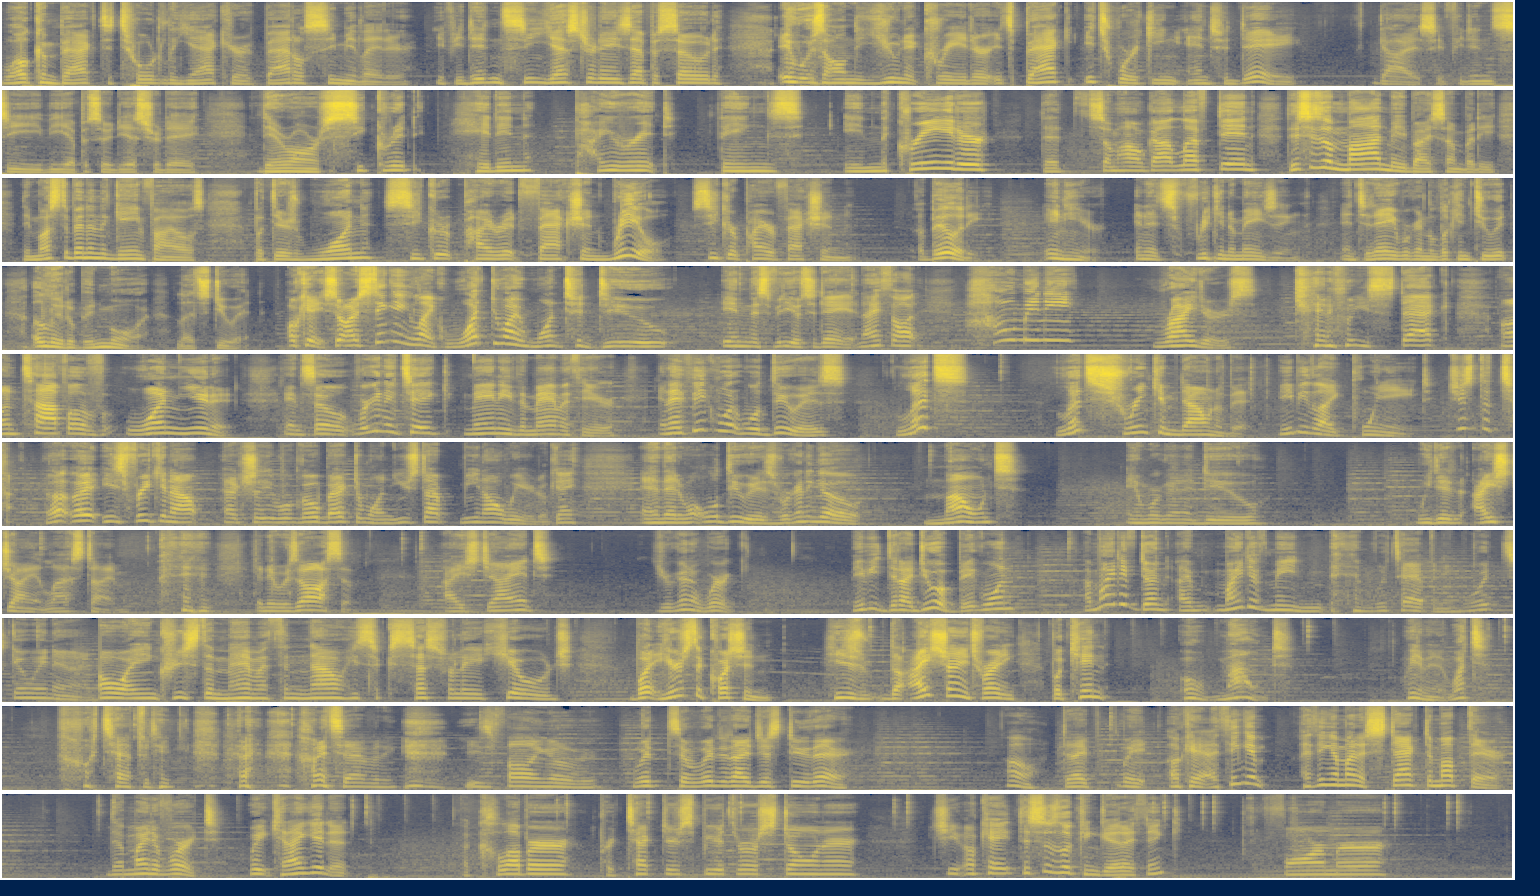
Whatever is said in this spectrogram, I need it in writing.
Welcome back to Totally Accurate Battle Simulator. If you didn't see yesterday's episode, it was on the unit creator. It's back, it's working, and today, guys, if you didn't see the episode yesterday, there are secret, hidden pirate things in the creator that somehow got left in. This is a mod made by somebody. They must have been in the game files, but there's one secret pirate faction, real secret pirate faction ability in here, and it's freaking amazing. And today we're gonna look into it a little bit more. Let's do it. Okay, so I was thinking like, what do I want to do in this video today? And I thought, how many riders can we stack on top of one unit? And so we're gonna take Manny the Mammoth here, and I think what we'll do is, let's let's shrink him down a bit. Maybe like 0.8. Just a tiny Oh, wait, he's freaking out. Actually, we'll go back to one. You stop being all weird, okay? And then what we'll do is we're going to go mount, and we're going to do... We did an ice giant last time, and it was awesome. Ice giant, you're going to work. Maybe, did I do a big one? I might have done, I might have made, what's happening? What's going on? Oh, I increased the mammoth and now he's successfully huge. But here's the question. He's the ice giant's riding, but can oh mount? Wait a minute, what? What's happening? What's happening? He's falling over. What? So what did I just do there? Oh, did I wait? Okay, I think it. I think I might have stacked him up there. That might have worked. Wait, can I get a a clubber, protector, spear thrower, stoner? Chief. Okay, this is looking good. I think. Farmer.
